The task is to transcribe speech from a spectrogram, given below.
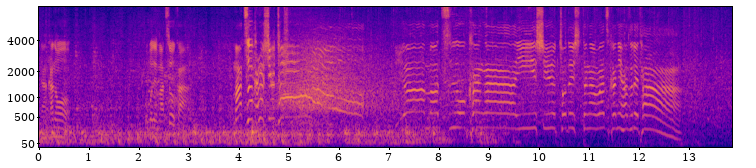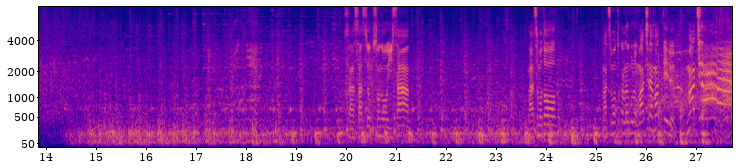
ー。中野。こで松岡。松岡のシュート！いや松岡がいいシュートでしたがわずかに外れた。さあ早速その伊佐。松本。松本からのボール町田待っている。町田！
